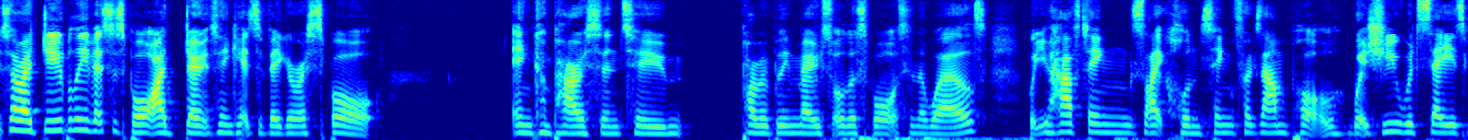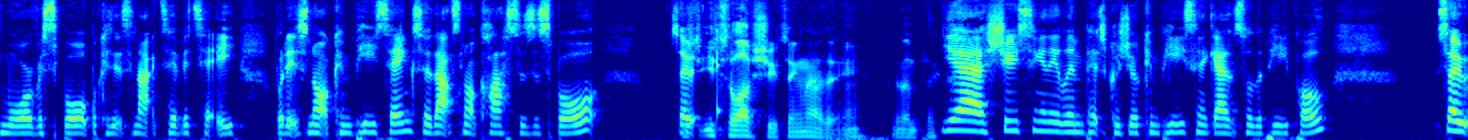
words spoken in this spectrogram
so I do believe it's a sport. I don't think it's a vigorous sport in comparison to probably most other sports in the world. But you have things like hunting, for example, which you would say is more of a sport because it's an activity, but it's not competing, so that's not classed as a sport. So you, you still have shooting now, don't you? Olympics. yeah, shooting in the Olympics because you're competing against other people. So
